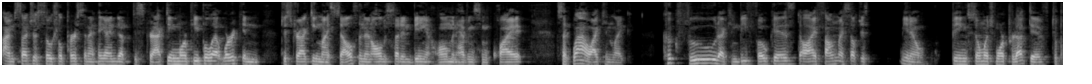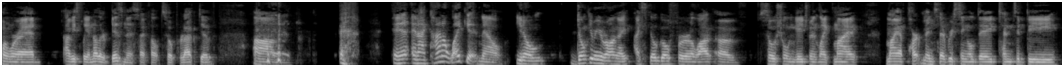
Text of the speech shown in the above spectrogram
I'm such a social person. I think I ended up distracting more people at work and distracting myself. And then all of a sudden being at home and having some quiet, it's like, wow, I can like cook food, I can be focused. I found myself just, you know, being so much more productive to a point where I had obviously another business. I felt so productive. Um, and, and I kind of like it now. You know, don't get me wrong, I, I still go for a lot of social engagement. Like my my apartments every single day tend to be,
